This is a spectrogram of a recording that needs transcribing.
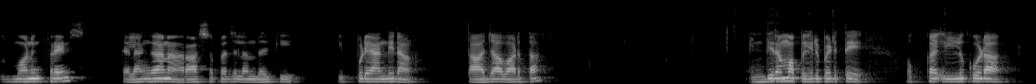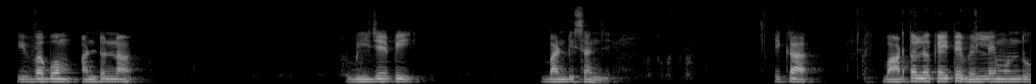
గుడ్ మార్నింగ్ ఫ్రెండ్స్. తెలంగాణ రాష్ట్ర ప్రజలందరికీ ఇప్పుడే అందిన తాజా వార్త. ఇందిరమ్మ పేరు పెడితే ఒక్క ఇల్లు కూడా ఇవ్వబోం అంటున్న బీజేపీ బండి సంజయ్. ఇక వార్తల్లోకి అయితే వెళ్ళే ముందు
